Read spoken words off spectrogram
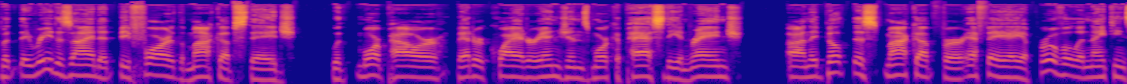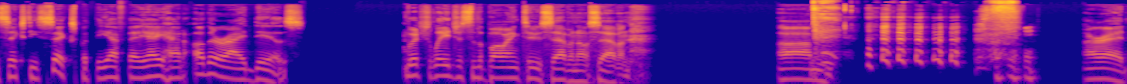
but they redesigned it before the mock-up stage with more power, better, quieter engines, more capacity and range. Uh, and they built this mock up for FAA approval in 1966, but the FAA had other ideas, which leads us to the Boeing 2707. Um, all right.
